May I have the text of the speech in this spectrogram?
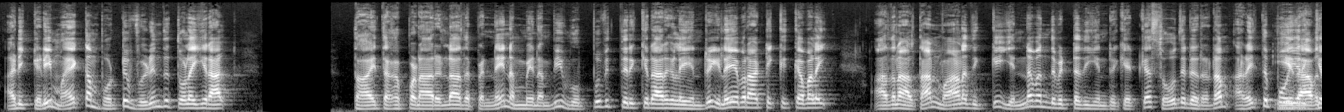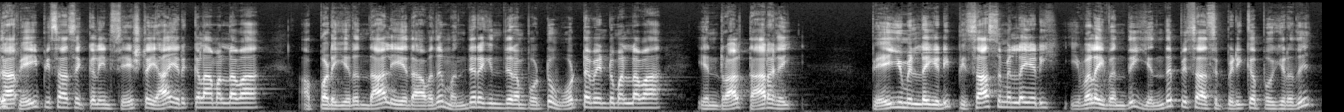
அடிக்கடி மயக்கம் போட்டு விழுந்து தொலைகிறாள். தாய் தகப்பனார் இல்லாத பெண்ணை நம்மை நம்பி ஒப்புவித்திருக்கிறார்களே என்று இளையபிராட்டிக்கு கவலை. அதனால் தான் வானதிக்கு என்ன வந்து விட்டது என்று கேட்க சோதிடரிடம் அழைத்து போயிருக்கிறார். பேய் பிசாசுக்களின் சேஷ்டையா இருக்கலாம் அல்லவா? அப்படி இருந்தால் ஏதாவது மந்திரகிந்திரம் போட்டு ஓட்ட வேண்டுமல்லவா? என்றாள் தாரகை. பேயுமில்லையடி பிசாசுமில்லையடி. இவளை வந்து எந்த பிசாசு பிடிக்கப் போகிறது?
